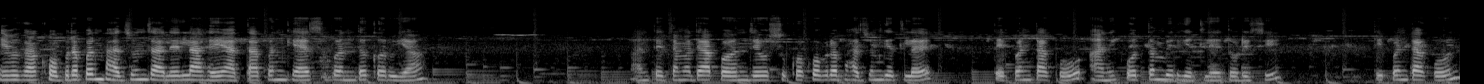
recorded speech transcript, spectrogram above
हे बघा खोबरं पण भाजून झालेलं आहे. आता आपण गॅस बंद करूया. आणि त्याच्यामध्ये आपण जे सुकं खोबरं भाजून घेतलं आहे ते पण टाकू. आणि कोथिंबीर घेतली आहे थोडीशी ती पण टाकून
